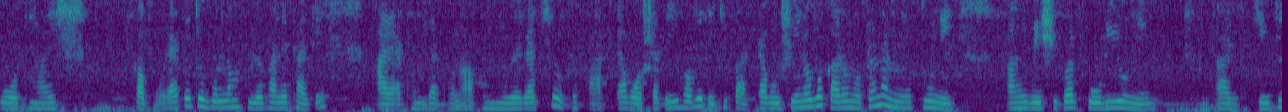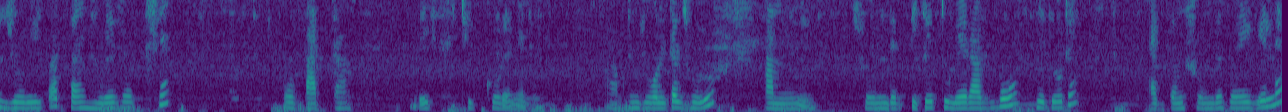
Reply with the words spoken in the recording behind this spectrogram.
বদমাইশ কাপড়, একে তো বললাম ফুলে ভালে থাকে। আর এখন দেখো না, এখন মুড়ে গেছে, ওকে পাটটা বসাতেই হবে, দেখি পাটটা বসিয়ে নেব, কারণ ওটা না নতুনই, আমি বেশিবার পরিও নি। আর যেহেতু জরুরি পাট, তাই মুড়ে যাচ্ছে ওর পাটটা দেখছি ঠিক করে নেব। এখন জলটা ঝরুক, আমি সন্ধ্যের দিকে তুলে রাখব ভেতরে একদম সন্ধে হয়ে গেলে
